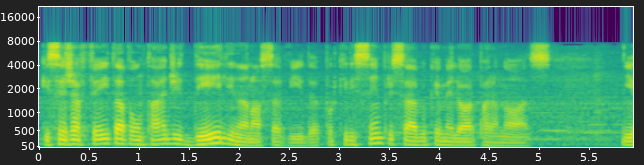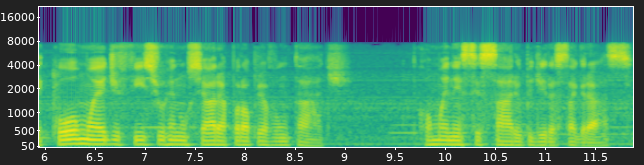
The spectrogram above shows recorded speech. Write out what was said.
Que seja feita a vontade dele na nossa vida, porque ele sempre sabe o que é melhor para nós. E como é difícil renunciar à própria vontade. Como é necessário pedir essa graça.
